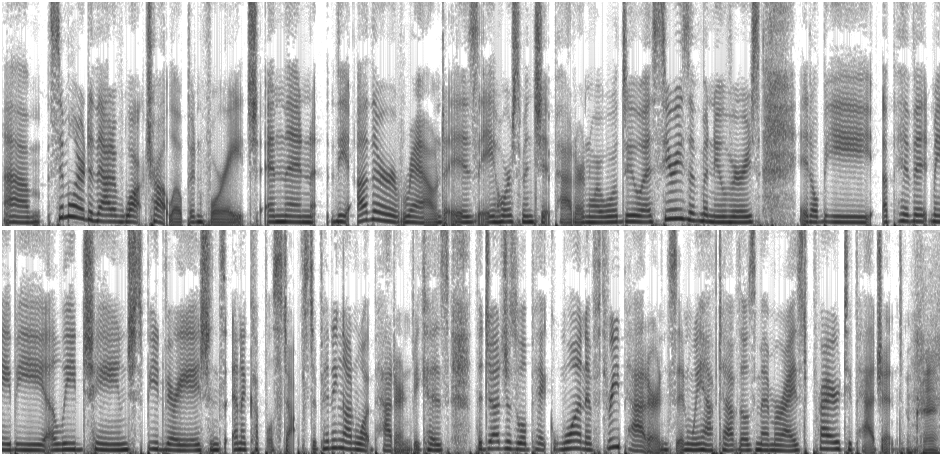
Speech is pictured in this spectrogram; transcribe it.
um, similar to that of walk, trot, lope, and 4 H. And then the other round is a horsemanship pattern where we'll do a series of maneuvers. It'll be a pivot, maybe a lead change, speed variations, and a couple stops, depending on what pattern, because the judges will pick one of three patterns, and we have to have those memorized prior to pageant. Okay.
